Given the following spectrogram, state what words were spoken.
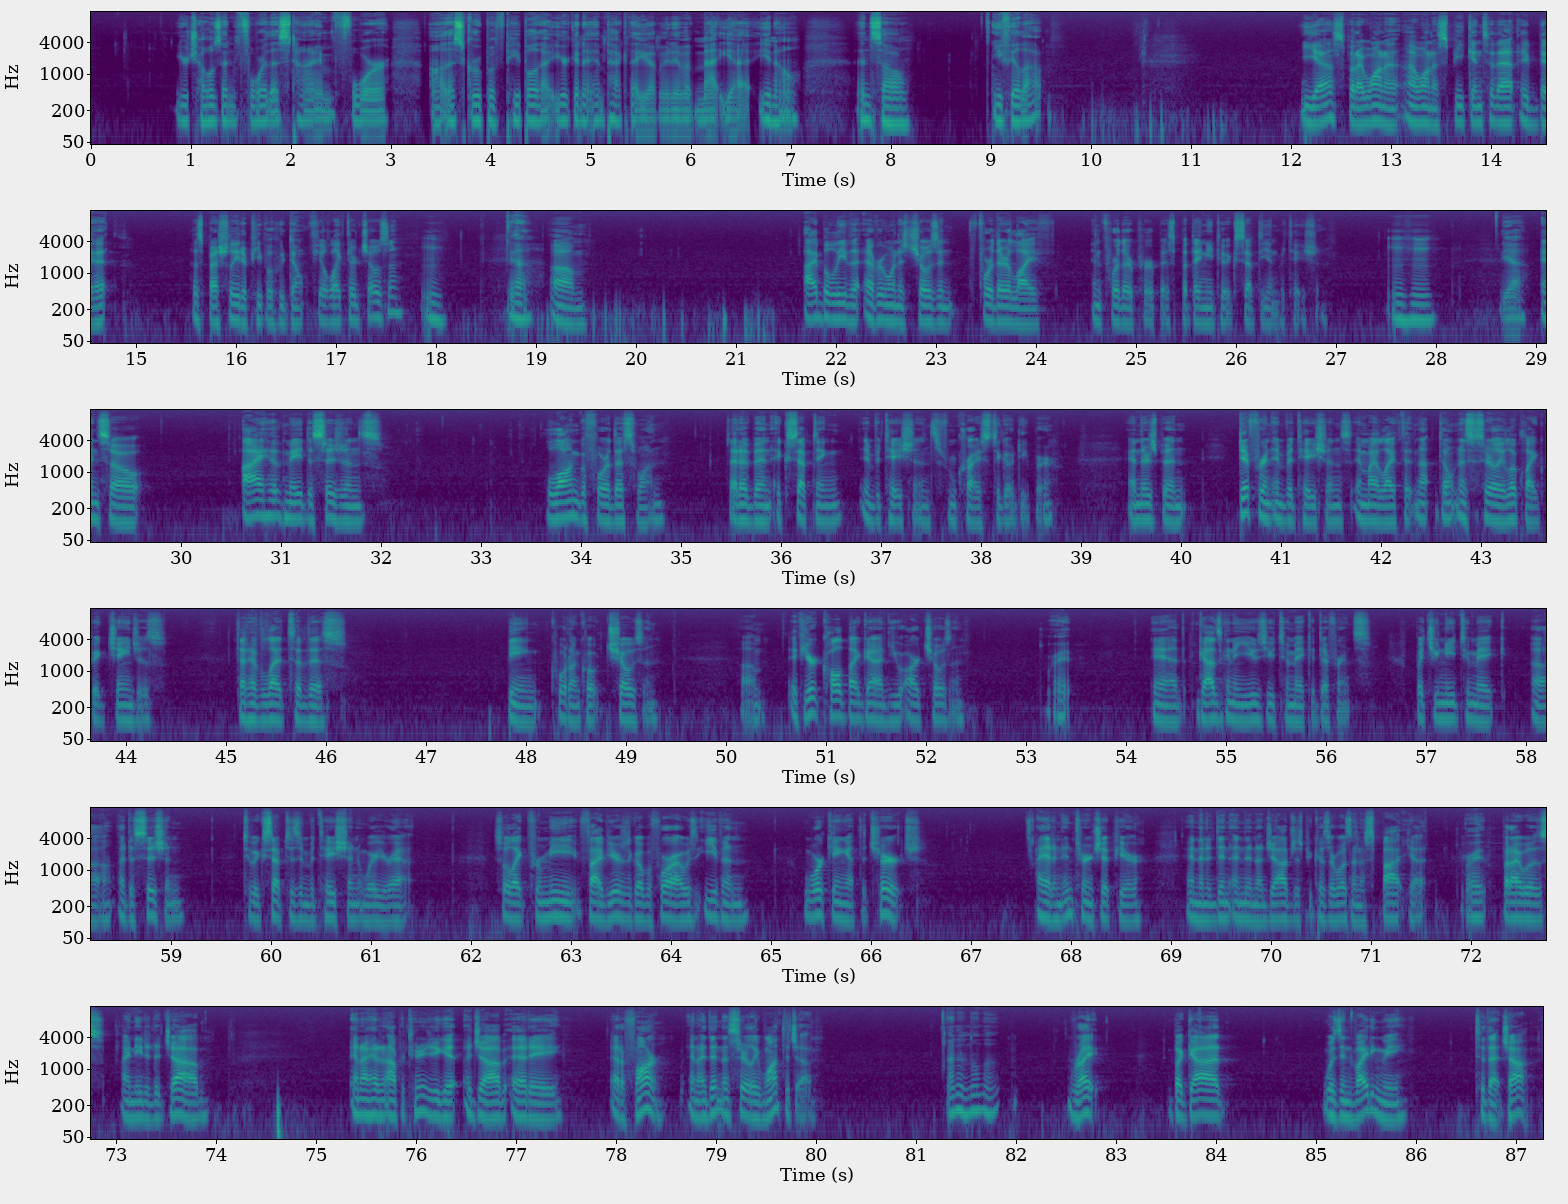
you're chosen for this time for uh, this group of people that you're going to impact that you haven't even met yet. You know, and so you feel that. yes, but I wanna I wanna speak into that a bit, especially to people who don't feel like they're chosen. Mm. Yeah. Um, I believe that everyone is chosen for their life and for their purpose, but they need to accept the invitation. Mm-hmm. Yeah. And so I have made decisions long before this one that have been accepting invitations from Christ to go deeper. And there's been different invitations in my life that not, don't necessarily look like big changes that have led to this being quote unquote chosen. Um, if you're called by God, you are chosen Right. and God's going to use you to make a difference. But you need to make uh, a decision to accept His invitation where you're at. So, like for me, five years ago, before I was even working at the church, I had an internship here, and then it didn't end in a job just because there wasn't a spot yet. Right. But I was I needed a job, and I had an opportunity to get a job at a at a farm, and I didn't necessarily want the job. I didn't know that. Right. But God was inviting me to that job.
